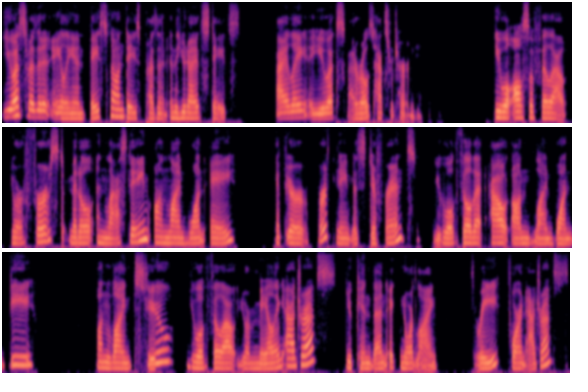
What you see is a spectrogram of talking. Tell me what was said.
U.S. resident alien based on days present in the United States filing a U.S. federal tax return. You will also fill out your first, middle, and last name on line 1A. If your birth name is different, you will fill that out on line 1B. On line 2, you will fill out your mailing address. You can then ignore line 3 for an address.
